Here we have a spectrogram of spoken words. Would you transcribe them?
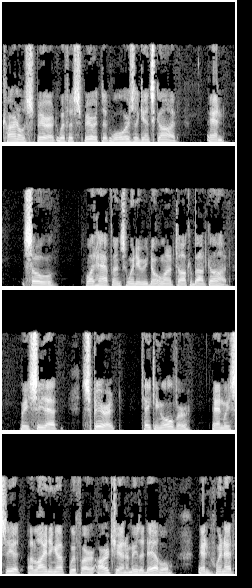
carnal spirit, with a spirit that wars against God. And so what happens when we don't want to talk about God? We see that spirit taking over and we see it aligning up with our arch enemy, the devil. And when that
